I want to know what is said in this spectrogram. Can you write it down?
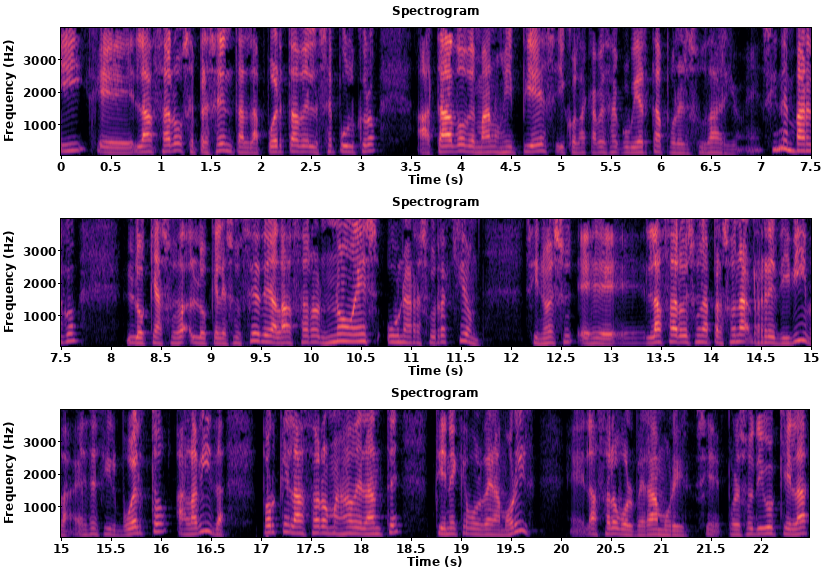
y que Lázaro se presenta en la puerta del sepulcro atado de manos y pies y con la cabeza cubierta por el sudario. ¿eh? Sin embargo, lo que, lo que, le sucede a Lázaro no es una resurrección, sino es eh, Lázaro es una persona rediviva, es decir, vuelto a la vida, porque Lázaro más adelante tiene que volver a morir. Eh, Lázaro volverá a morir. por eso digo que la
